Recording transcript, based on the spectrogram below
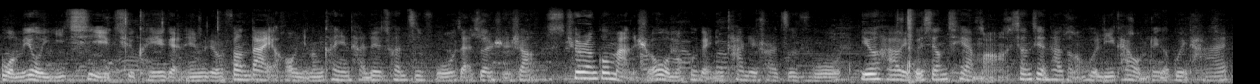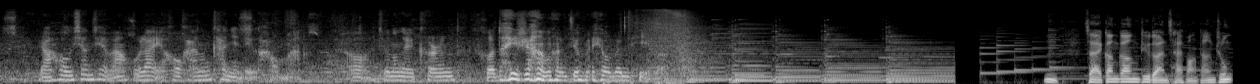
我们有仪器去可以给您，就是放大以后，你能看见它这串字符在钻石上。确认购买的时候，我们会给您看这串字符，因为还有一个镶嵌嘛，镶嵌它可能会离开我们这个柜台，然后镶嵌完回来以后还能看见这个号码，嗯，就能给客人核对上了，就没有问题了。嗯，在刚刚这段采访当中，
